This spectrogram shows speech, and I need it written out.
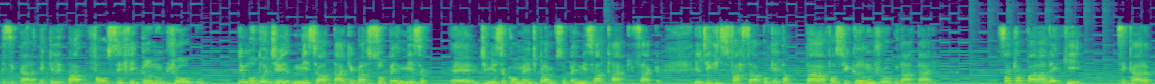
desse cara é que ele tá falsificando um jogo. Ele mudou de Missile Attack pra Super Missile. É, de Missile Command pra Super Missile Attack, saca? Ele tinha que disfarçar porque ele tá, tá falsificando um jogo da Atari. Só que a parada é que esse cara,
